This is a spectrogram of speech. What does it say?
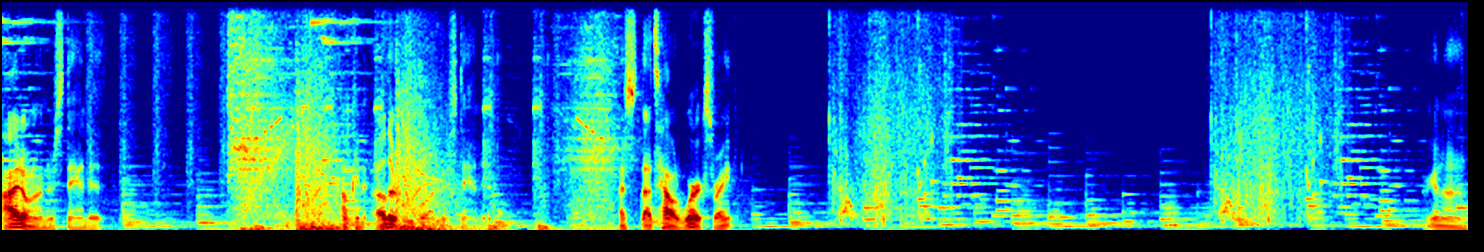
I don't understand it, how can other people understand it? That's that's how it works, right? We're gonna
